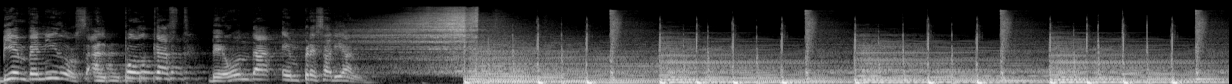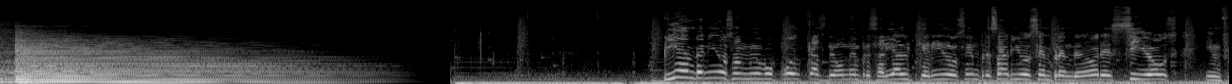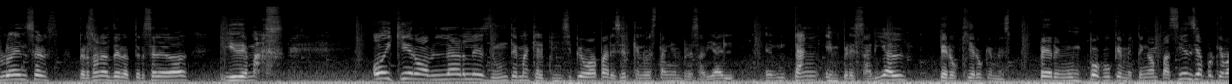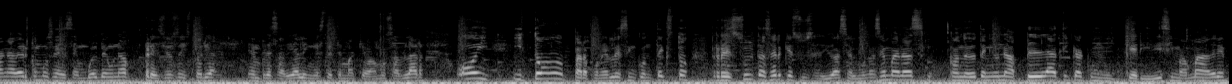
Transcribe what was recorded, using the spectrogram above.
Bienvenidos al podcast de Onda Empresarial. Bienvenidos a un nuevo podcast de Onda Empresarial, queridos empresarios, emprendedores, CEOs, influencers, personas de la tercera edad y demás. Hoy quiero hablarles de un tema que al principio va a parecer que no es tan empresarial, tan empresarial pero quiero que me esperen un poco, que me tengan paciencia porque van a ver cómo se desenvuelve una preciosa historia empresarial en este tema que vamos a hablar hoy. Y todo, para ponerles en contexto, resulta ser que sucedió hace algunas semanas cuando yo tenía una plática con mi queridísima madre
